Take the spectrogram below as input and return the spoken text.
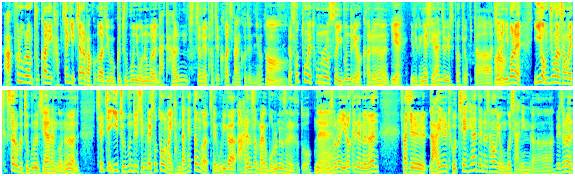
앞으로 그럼 북한이 갑자기 입장을 바꿔가지고 그 두 분이 오는 걸 나 다음 시점에 받을 것 같지는 않거든요. 어. 그러니까 소통의 통로로서 이분들의 역할은 예. 이제 굉장히 제한적일 수밖에 없다. 저는 어. 이번에 이 엄중한 상황의 특사로 그 두 분을 제안한 거는 실제 이 두 분들이 지금까지 소통을 많이 담당했던 것 같아요. 우리가 아는 선 말고 모르는 선에서도. 네. 저는 이렇게 되면은 사실 라인을 교체해야 되는 상황이 온 것이 아닌가. 그래서 저는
